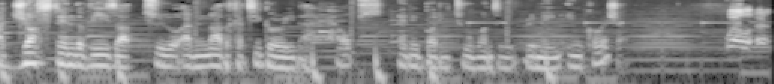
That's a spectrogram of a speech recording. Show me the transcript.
adjusting the visa to another category that helps anybody to want to remain in Croatia? Well, uh,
